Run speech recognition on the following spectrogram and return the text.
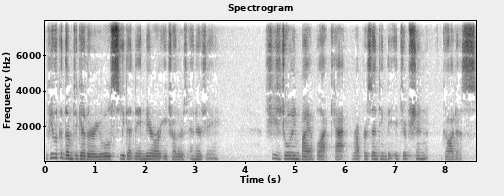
If you look at them together, you will see that they mirror each other's energy. She's joined by a black cat representing the Egyptian goddess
